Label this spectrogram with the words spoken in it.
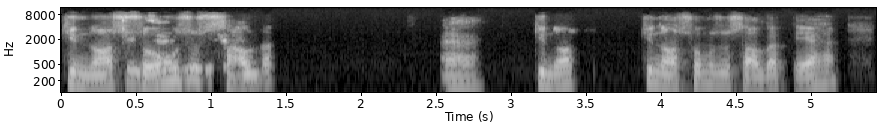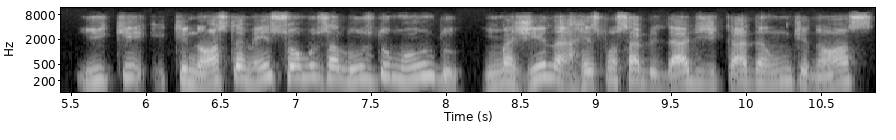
que nós somos o sal da é. que nós que nós somos o sal da terra e que, que nós também somos a luz do mundo. Imagina a responsabilidade de cada um de nós.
